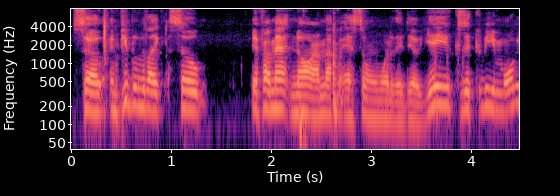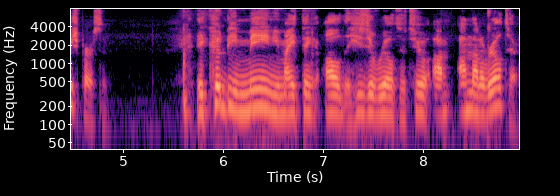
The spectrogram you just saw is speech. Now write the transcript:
So, and people be like, so if I'm at NAR, I'm not going to ask someone, what do they do? Yeah, because it could be a mortgage person. It could be me, and you might think, oh, he's a realtor too. I'm, I'm not a realtor.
